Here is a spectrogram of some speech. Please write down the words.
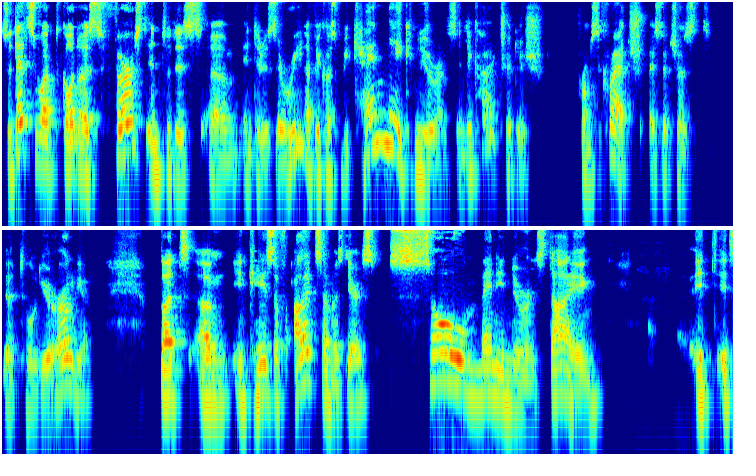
So that's what got us first into this, um, into this arena because we can make neurons in the culture dish from scratch, as I just told you earlier. But um, in case of Alzheimer's, there's so many neurons dying it, it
